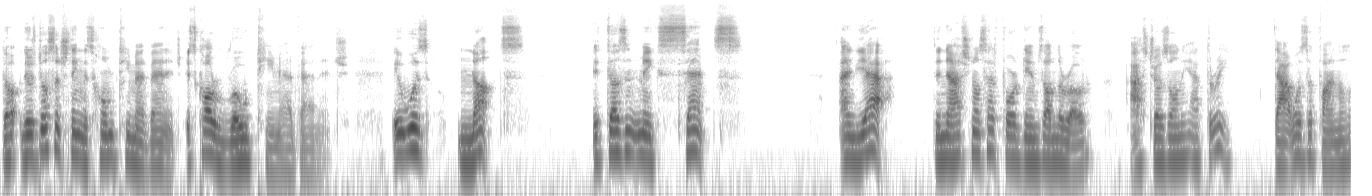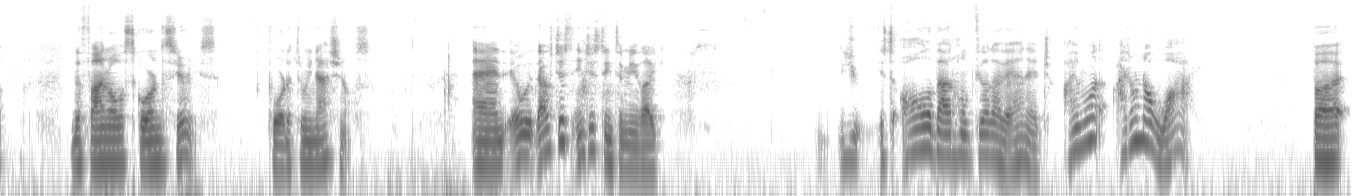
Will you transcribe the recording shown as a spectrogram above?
The, there's no such thing as home team advantage. It's called road team advantage. It was nuts. It doesn't make sense. And yeah, the Nationals had four games on the road. Astros only had three. That was the final, the final score in the series, four to three Nationals, and it was, that was just interesting to me. Like, you, it's all about home field advantage. I want, I don't know why, but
